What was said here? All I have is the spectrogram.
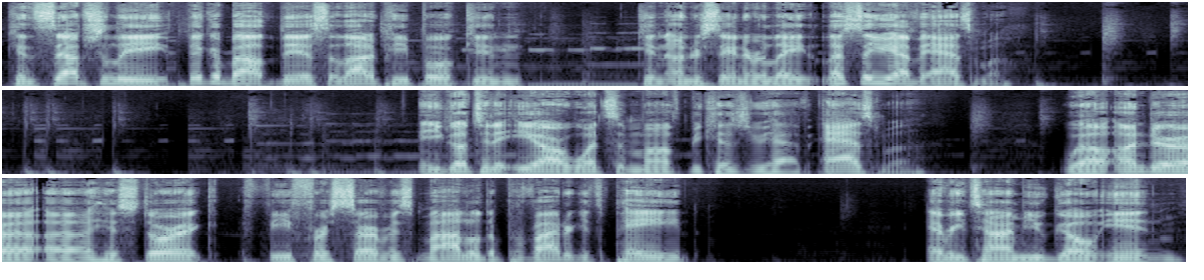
conceptually, think about this. A lot of people can can understand and relate. Let's say you have asthma. And you go to the ER once a month because you have asthma. Well, under a, a historic fee for service model, the provider gets paid every time you go in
